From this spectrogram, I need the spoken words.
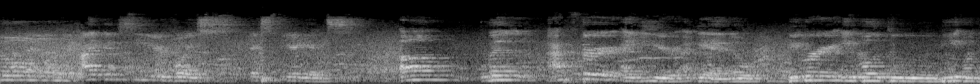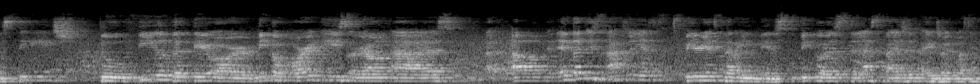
nung I Can See Your Voice experience? Um, well, after a year again, we were able to be on the stage, to feel that there are makeup artists around us. Uh, Um, and that is actually an experience that I missed because the last pageant I joined was in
